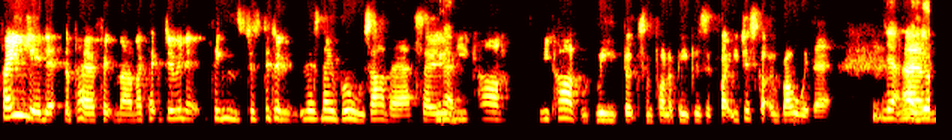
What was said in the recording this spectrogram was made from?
failing at the perfect mum. I kept doing it. Things just didn't. There's no rules, are there? So No. you can't you can't read books and follow people's advice. You just got to roll with it. Yeah, no, you're Um,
